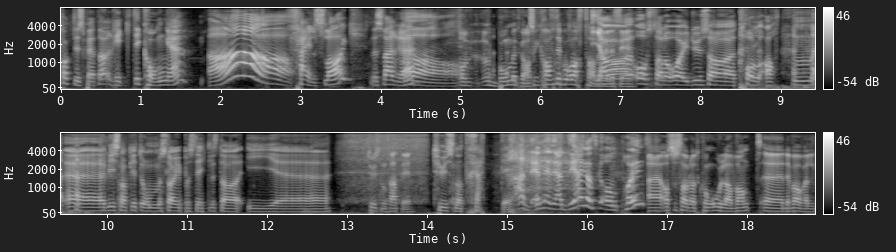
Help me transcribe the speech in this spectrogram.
faktisk, Peter. Riktig konge. Ah! Feil slag, dessverre. Ah. Og bommet ganske kraftig på årstallet, Ja, vil jeg si. årstallet òg. Du sa 1218. Eh, vi snakket om slaget på Stiklestad i eh, 1030. 1030. Ja, det mener jeg det er ganske on point. Eh, og så sa du at kong Olav vant. Eh, det var vel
